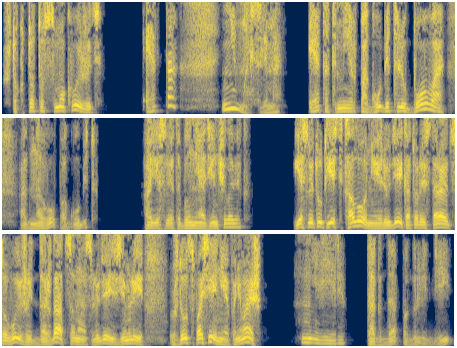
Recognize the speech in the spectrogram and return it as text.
что кто-то смог выжить. Это немыслимо. Этот мир погубит любого. Одного погубит. А если это был не один человек? Если тут есть колония людей, которые стараются выжить, дождаться нас, людей с земли, ждут спасения, понимаешь? Не верю. Тогда погляди.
